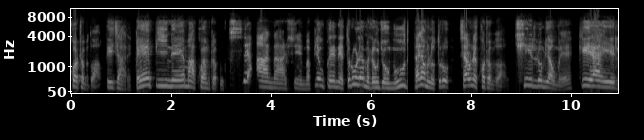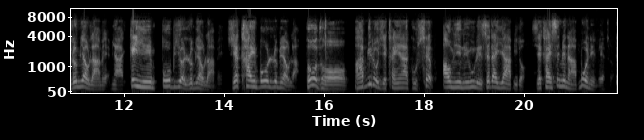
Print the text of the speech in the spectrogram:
ခွဲထွက်မသွားဘူးတေးကြတယ်ဘယ်ပြည်နယ်မှခွဲမထွက်ဘူးစစ်အာဏာရှင်မပြုတ်ဖဲနဲ့သူတို့လည်းမလုံခြုံဘူးဒါကြောင့်မလို့သူတို့ဆရာတို့နဲ့ခွဲထွက်မသွားဘူးချင်းလွတ်မြောက်မယ် KIA လွတ်မြောက်လာမယ်အများကြီးကရင်ပိုးပြီးတော့လွတ်မြောက်လာမယ်ရခိုင်ပိုးလွတ်မြောက်လာသို့တော့ဘာဖြစ်လို့ရခိုင်ကခုဆက်အောင်မြင်နေမှုတွေစက်တိုက်ရပြီးတော့ရခိုင်စစ်မျက်နှာပွင့်နေလဲဆိုတ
